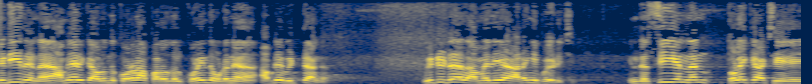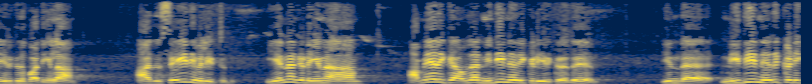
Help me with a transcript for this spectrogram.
திடீரென அமெரிக்காவில் வந்து கொரோனா பரவுதல் குறைந்த உடனே அப்படியே விட்டாங்க விட்டுட்டு அது அமைதியாக அடங்கி போயிடுச்சு. இந்த சிஎன்என் தொலைக்காட்சி இருக்குது பார்த்தீங்களா அது செய்தி வெளியிட்டது. என்ன கேட்டீங்கன்னா அமெரிக்காவில் நிதி நெருக்கடி இருக்கிறது. இந்த நிதி நெருக்கடி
